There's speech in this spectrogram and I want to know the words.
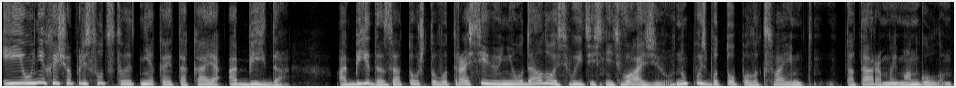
И у них еще присутствует некая такая обида. Обида за то, что вот Россию не удалось вытеснить в Азию. Ну, пусть бы топала к своим татарам и монголам.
